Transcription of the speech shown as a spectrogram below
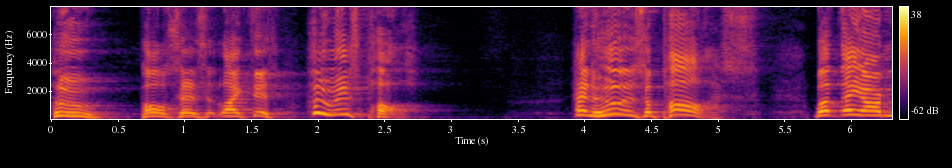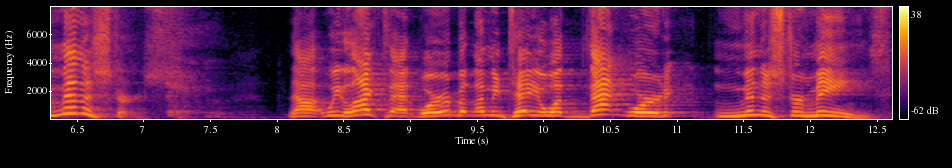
Who, Paul says it like this Who is Paul? And who is Apollos? But they are ministers. Now, we like that word, but let me tell you what that word minister means.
